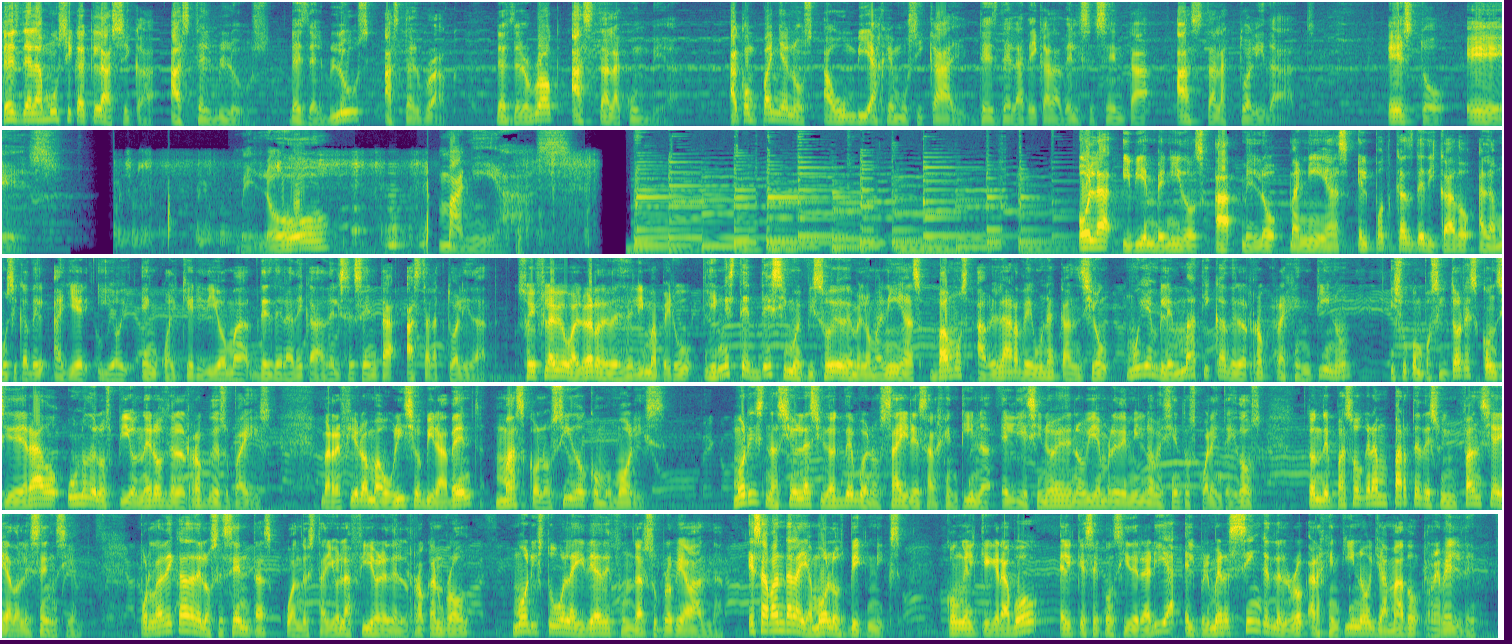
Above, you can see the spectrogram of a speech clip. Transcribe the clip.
Desde la música clásica hasta el blues, desde el blues hasta el rock, desde el rock hasta la cumbia. Acompáñanos a un viaje musical desde la década del 60 hasta la actualidad. Esto es... Velo Hola y bienvenidos a Melomanías, el podcast dedicado a la música del ayer y hoy en cualquier idioma desde la década del 60 hasta la actualidad. Soy Flavio Valverde desde Lima, Perú, y en este décimo episodio de Melomanías vamos a hablar de una canción muy emblemática del rock argentino y su compositor es considerado uno de los pioneros del rock de su país. Me refiero a Mauricio Viravent, más conocido como Morris. Morris nació en la ciudad de Buenos Aires, Argentina, el 19 de noviembre de 1942, donde pasó gran parte de su infancia y adolescencia. Por la década de los 60, cuando estalló la fiebre del rock and roll, Morris tuvo la idea de fundar su propia banda. Esa banda la llamó Los Beatniks, con el que grabó el que se consideraría el primer single del rock argentino llamado Rebelde.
